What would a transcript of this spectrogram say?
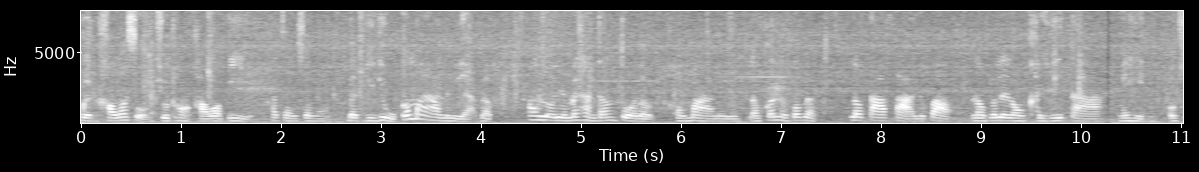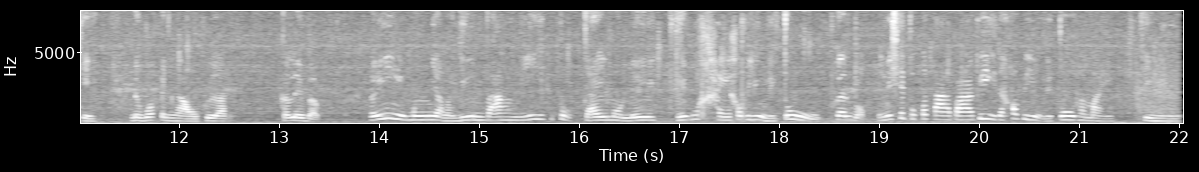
เหมือนเขาว่าสวมชุดของเขาอะพี่เข้าใจใช่ไหมแบบอยู่ๆก็มาเลยอะแบบเอ้าเรายังไม่ทันตั้งตัวแบบเขามาเลย เราก็นึกว่าแบบ เราตาฝาดหรือเปล่า เราก็เลยลองขยี้ตาไม่เห็น โอเค นึกว่าเป็นเงาเพื่อน ก็เลยแบบ เฮ้ย มึงอย่ามายืนบังดิตกใจหมดเลย นึกว่าใครเข้าไปอยู่ในตู้ เพื่อนบอกไม่ใช่ตุ๊กตาบาร์บี้จะเข้าไปอยู่ในตู้ทำไม ทีนี้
